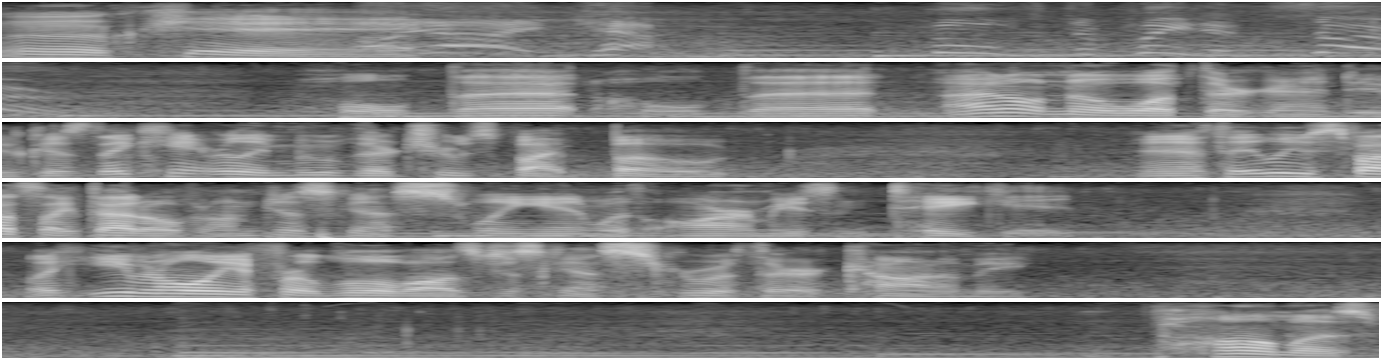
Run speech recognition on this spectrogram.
Okay. Aye, aye, depleted, sir. Hold that, hold that. I don't know what they're going to do, because they can't really move their troops by boat. And if they leave spots like that open, I'm just going to swing in with armies and take it. Like, even holding it for a little while is just going to screw with their economy. Palma's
